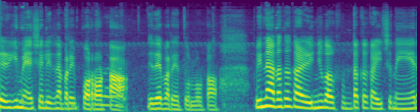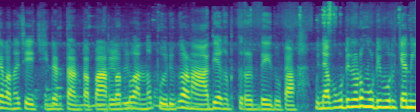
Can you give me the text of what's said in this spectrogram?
കഴുകി മേശയിലിരുന്ന പറയും പൊറോട്ട. ഇതേ പറയത്തുള്ളൂ കേട്ടോ പിന്നെ അതൊക്കെ കഴിഞ്ഞ് ഫുഡൊക്കെ കഴിച്ച് നേരെ വന്ന ചേച്ചീന്റെ അടുത്താണ് കേട്ടോ പാർലറിൽ വന്ന് പുരുകാണ് ആദ്യം അങ്ങോട്ട് ത്രെഡ് ചെയ്തു കേട്ടോ കുഞ്ഞാപ്പ് കുട്ടീനോട് മുടി മുറിക്കാൻ നീ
